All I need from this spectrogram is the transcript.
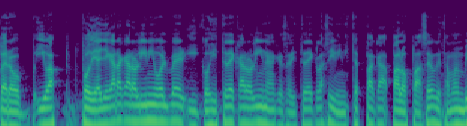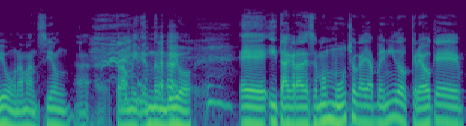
pero ibas, podía llegar a Carolina y volver y cogiste de Carolina, que saliste de clase y viniste para acá, para los paseos que estamos en vivo, una mansión, transmitiendo en vivo. Eh, y te agradecemos mucho que hayas venido. Creo que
